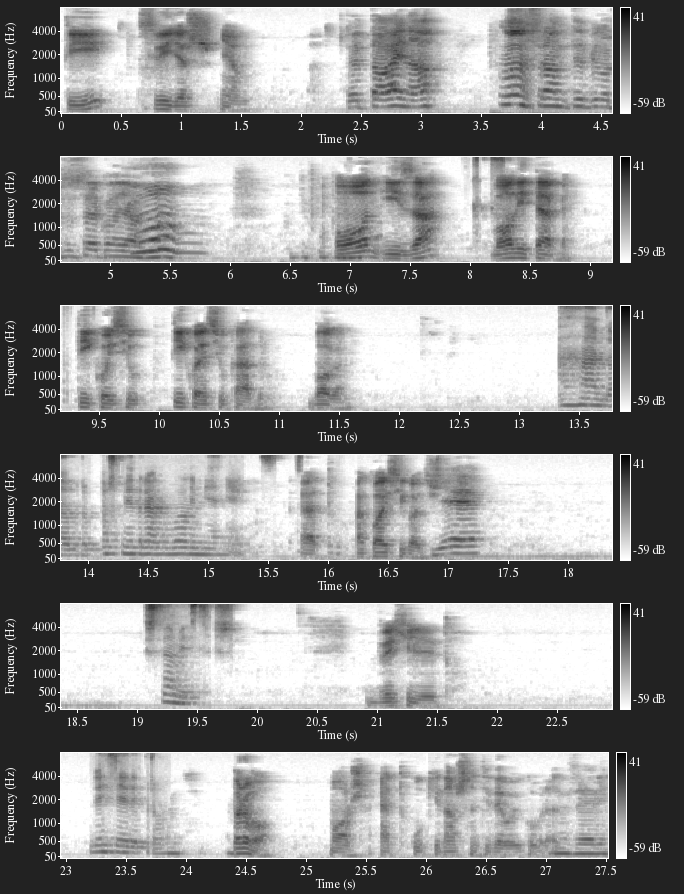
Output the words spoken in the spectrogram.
ti sviđaš njemu. To je tajna. Ah, sram te bilo što sam rekao na javno. On iza voli tebe. Ti koji si, ti koja si u kadru. Boga. Aha, dobro, baš mi je drago, volim ja njega. Eto, a koji si godište? Je. Šta misliš? 2000 to. 2001. Prvo, može. Eto, Kuki, našao sam ti devojku, brate. Seri.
